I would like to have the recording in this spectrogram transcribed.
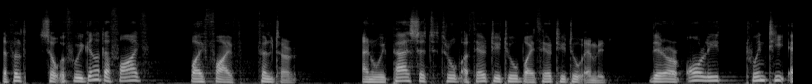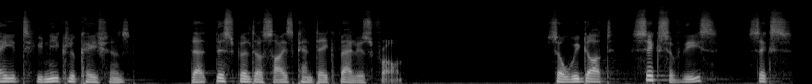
The filter. So if we got a 5 by 5 filter and we pass it through a 32 by 32 image, there are only 28 unique locations that this filter size can take values from. So we got six of these, six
